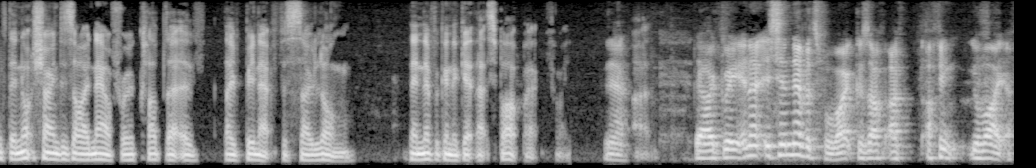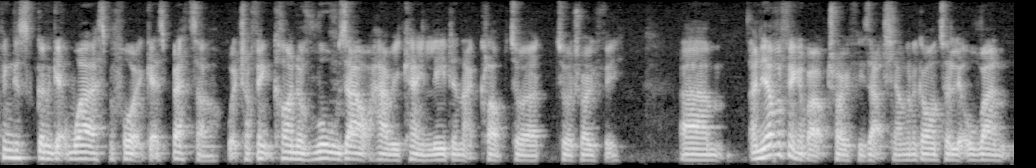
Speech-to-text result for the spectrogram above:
if they're not showing desire now for a club that have they've been at for so long, they're never going to get that spark back for me. Yeah, Uh, yeah, I agree, and it's inevitable, right? Because I, I, I think you're right. I think it's going to get worse before it gets better, which I think kind of rules out Harry Kane leading that club to a to a trophy. Um, and the other thing about trophies, actually, I'm going to go on to a little rant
